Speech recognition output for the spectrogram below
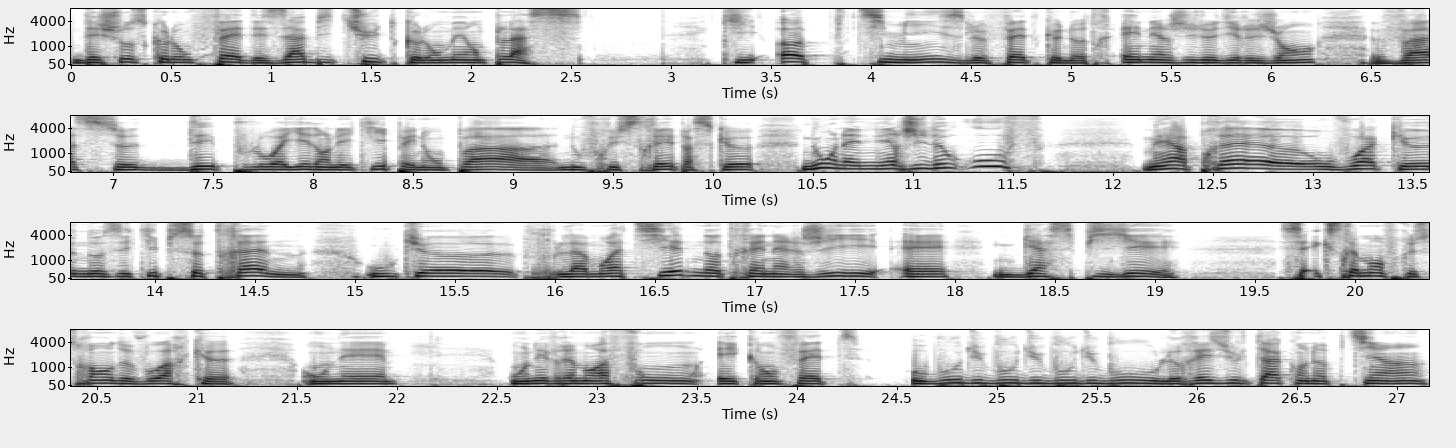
des choses que l'on fait, des habitudes que l'on met en place qui optimisent le fait que notre énergie de dirigeant va se déployer dans l'équipe et non pas nous frustrer parce que nous on a une énergie de ouf mais après, euh, on voit que nos équipes se traînent ou que la moitié de notre énergie est gaspillée. C'est extrêmement frustrant de voir que on est, on est vraiment à fond et qu'en fait, au bout du bout du bout du bout, le résultat qu'on obtient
